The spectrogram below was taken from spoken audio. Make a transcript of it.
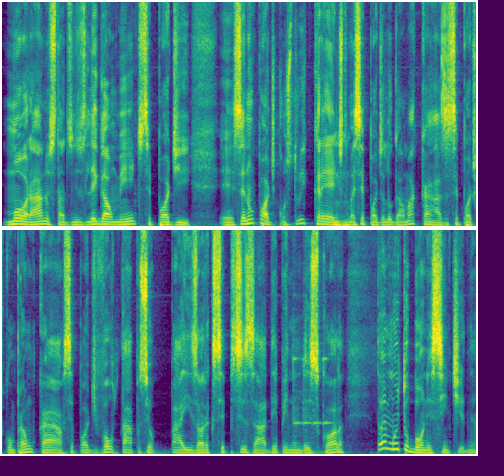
morar nos Estados Unidos legalmente. Você pode. é, você não pode construir crédito, Uhum. mas você pode alugar uma casa, você pode comprar um carro, você pode voltar pro seu país a hora que você precisar, dependendo da escola. Então é muito bom nesse sentido, né?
